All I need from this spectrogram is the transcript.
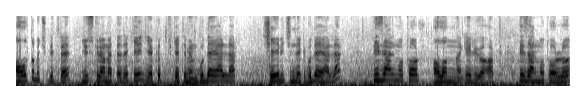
6.5 litre 100 kilometredeki yakıt tüketimim. Bu değerler, şehir içindeki bu değerler dizel motor alanına geliyor artık. Dizel motorlu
